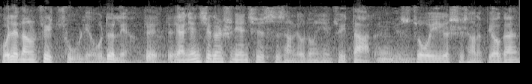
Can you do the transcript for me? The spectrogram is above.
国债当中最主流的两个。对对。两年期跟十年期市场流动性最大的，也是作为一个市场的标杆。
